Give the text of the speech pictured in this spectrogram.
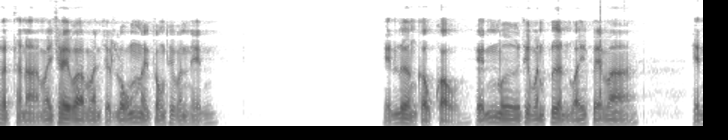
พัฒนาไม่ใช่ว่ามันจะหลงในตรงที่มันเห็น เห็นเรื่องเก่าๆเห็นมือที่มันเคลื่อนไหวไปมา เห็น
